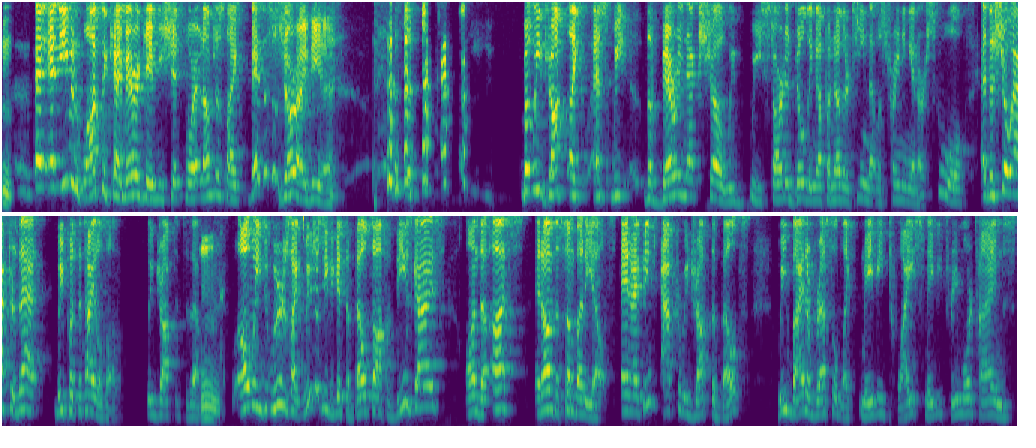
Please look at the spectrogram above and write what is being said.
and even Watts and Chimera gave me shit for it, and I'm just like, man, this was your idea. but we dropped like as we the very next show we we started building up another team that was training at our school. And the show after that we put the titles on them we dropped it to them. Mm. all we we were just like we just need to get the belts off of these guys onto us and onto somebody else. And i think after we dropped the belts we might have wrestled like maybe twice maybe three more times.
